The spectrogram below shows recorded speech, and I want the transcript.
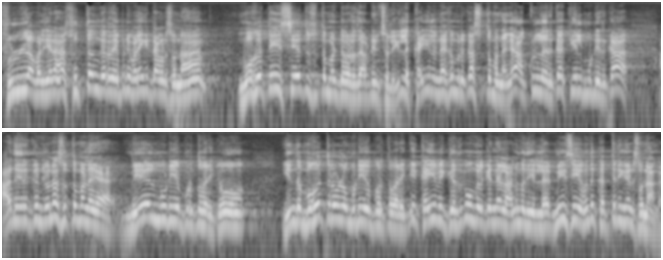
ஃபுல்லாக வலி ஏன்னா சுத்தங்கிறத எப்படி வழங்கிட்டாங்கன்னு சொன்னால் முகத்தையும் சேர்த்து சுத்தம் பண்ணிட்டு வருது அப்படின்னு சொல்லி. இல்லை கையில் நகம் இருக்கா சுத்தம் பண்ணுங்க. அக்குள்ளே இருக்கா கீழ் மூடி இருக்கா அது இருக்குன்னு சொன்னால் சுத்தம் பண்ணுங்க. மேல் மூடியை பொறுத்த வரைக்கும் இந்த முகத்தில் உள்ள முடியை பொறுத்த வரைக்கும் கை வைக்கிறதுக்கு உங்களுக்கு என்ன அனுமதி இல்லை. மீசையை வந்து கத்துறீங்கன்னு சொன்னாங்க.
